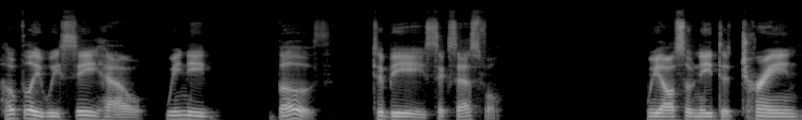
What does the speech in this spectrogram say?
hopefully we see how we need both to be successful. We also need to train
